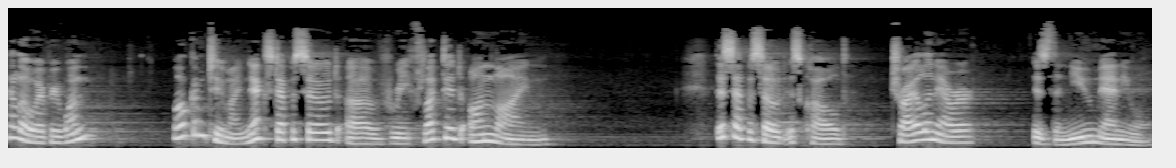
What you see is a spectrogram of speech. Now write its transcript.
Hello, everyone. Welcome to my next episode of Reflected Online. This episode is called Trial and Error is the New Manual.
